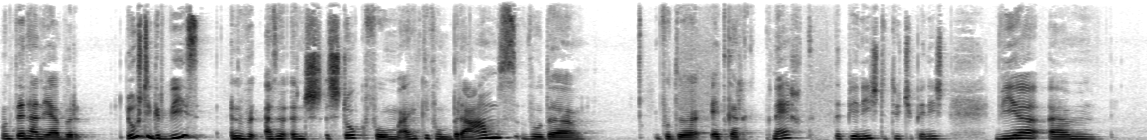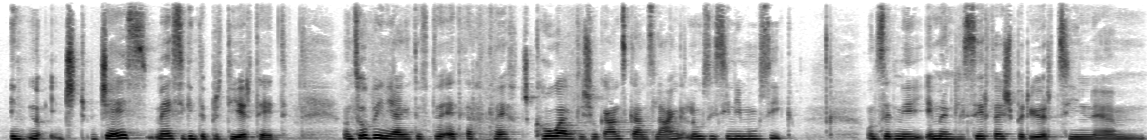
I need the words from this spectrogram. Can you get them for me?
Und dann habe ich aber lustigerweise ein, also ein Stück vom, eigentlich vom Brahms, wo der, wo der Edgar Knecht, der Pianist, der deutsche Pianist, wie ähm, in, jazzmäßig interpretiert hat. Und so bin ich eigentlich auf den Edgar Knecht gekommen, eigentlich schon ganz, ganz lange, höre ich seine Musik. Und es hat mich immer sehr fest berührt, sein, ähm,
